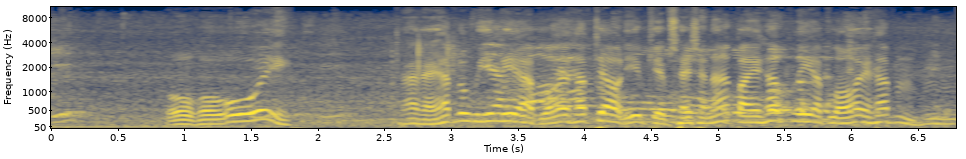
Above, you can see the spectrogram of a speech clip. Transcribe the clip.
สีโอ้โหอะไรครับลูกนี้เรียบร้อยครับ เจ้าดีเก็บชัยชนะไปครับเรียบร้อยครับอื้อหือ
